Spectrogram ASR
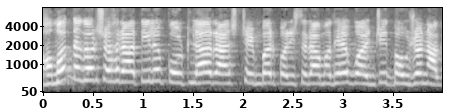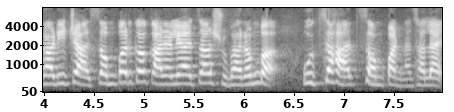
अहमदनगर शहरातील कोठला राज चेंबर परिसरामध्ये वंचित बहुजन आघाडीच्या संपर्क कार्यालयाचा शुभारंभ उत्साहात संपन्न झालाय.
